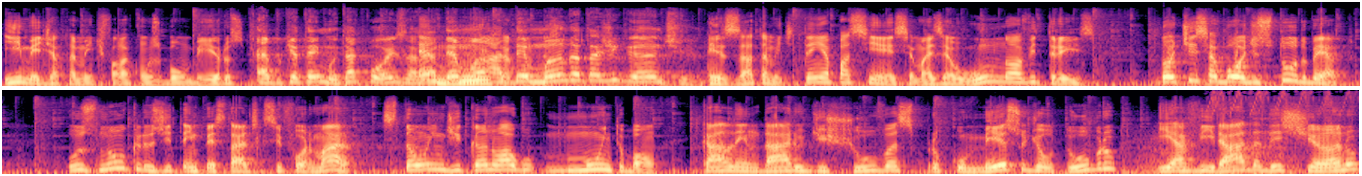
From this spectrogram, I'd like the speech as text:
imediatamente falar com os bombeiros. É porque tem muita coisa, né? É a, dema muita a demanda tá gigante. Exatamente. Tenha paciência, mas é o 193. Notícia boa disso tudo, Beto. Os núcleos de tempestade que se formaram estão indicando algo muito bom. Calendário de chuvas para o começo de outubro e a virada deste ano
